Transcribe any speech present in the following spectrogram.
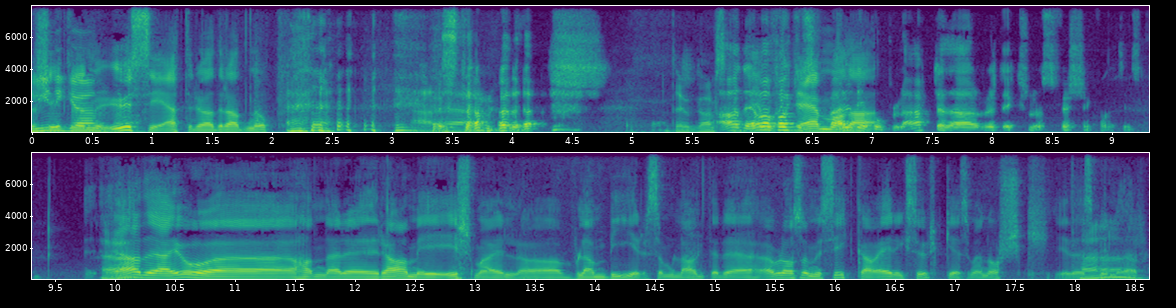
minigun. Skyte den med Uzi etter du har dratt den opp. ja, det, Stemmer det. Det er jo Ja, det var faktisk det veldig da- populært, det der Ridiculous Fishing, faktisk. Ja, det er jo uh, han der Rami Ishmael og Vlambir som lagde det. Det er vel også musikk av Eirik Surke, som er norsk i det ja. spillet der.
